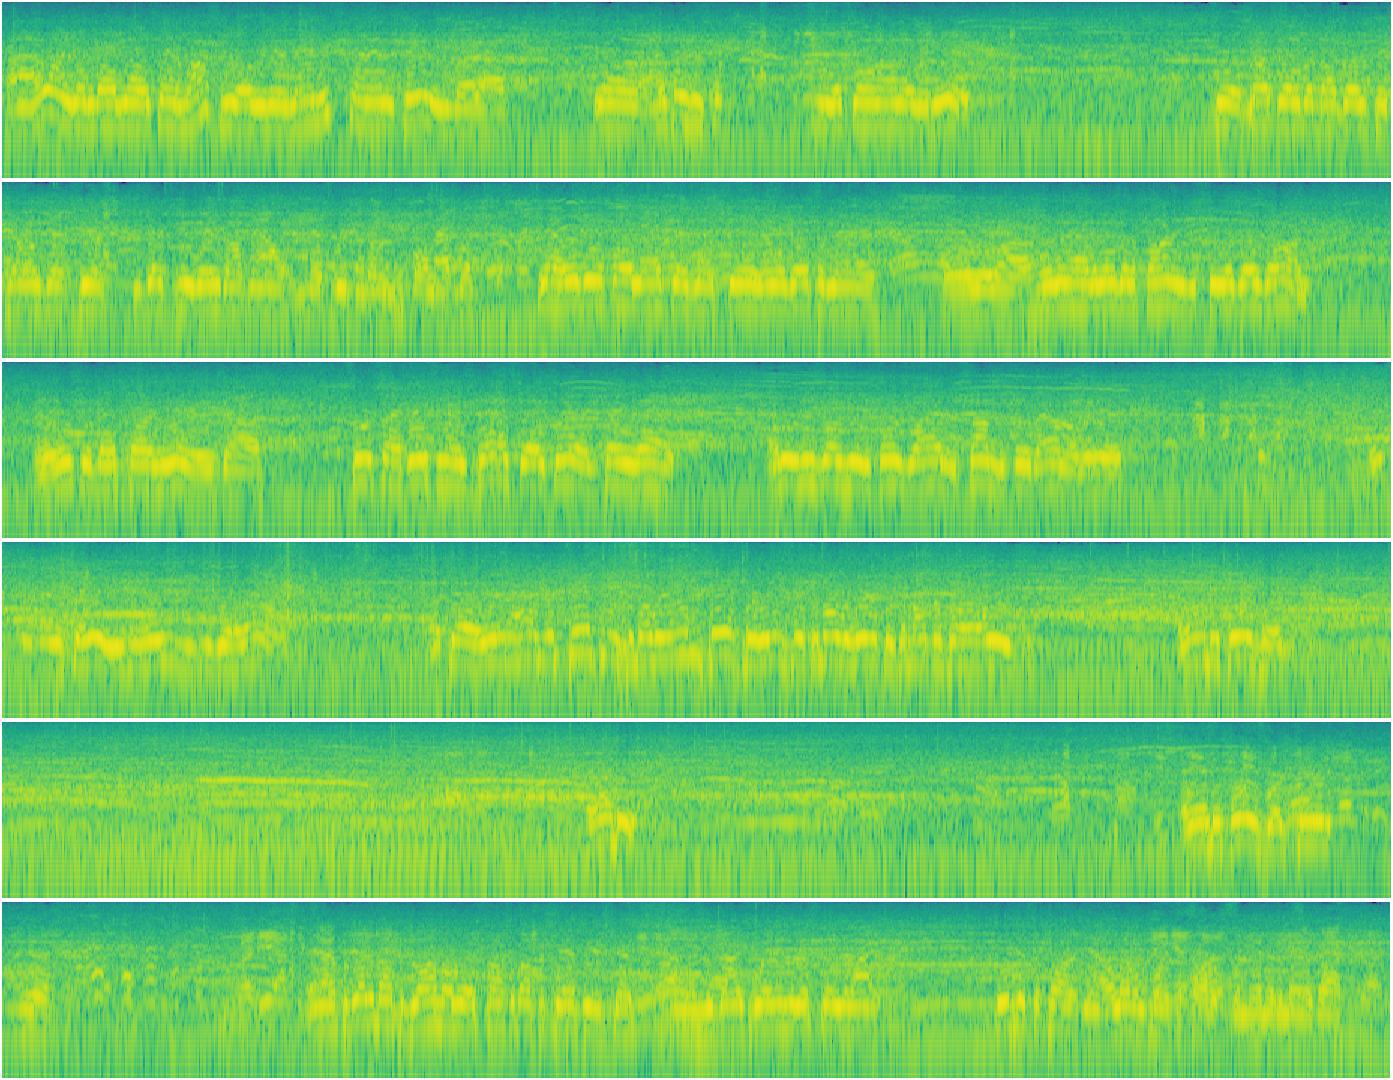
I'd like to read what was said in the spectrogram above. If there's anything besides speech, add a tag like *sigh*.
I want to get involved in all this animosity over here, man. This is kind of entertaining, but, uh, you know, I think it's what's going on over here. Sure, talk a little bit about Golden State Challenge next year. You get a few wins off now. Next week you're going to the Fall Nationals. Yeah, we'll do a fall nationals next year, and then we'll go from there. And we'll, uh, we're going to have a little bit of fun and just see what goes on. And this is the best part here is uh, short track racing at its best right there, I can tell you that. I think these guys need a close light or something to cool down over here. Is *laughs* is. Okay, we're going to have your champion come over, Andy Forsberg. He needs to come over here because the microphone always... Andy Forsberg. Andy. Andy Forsberg, too. Right here. But he has And forget about the drama. Let's talk about the championship. I mean, you guys went into this thing tonight. Just apart, you know, 11 points apart when you enter the main event.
